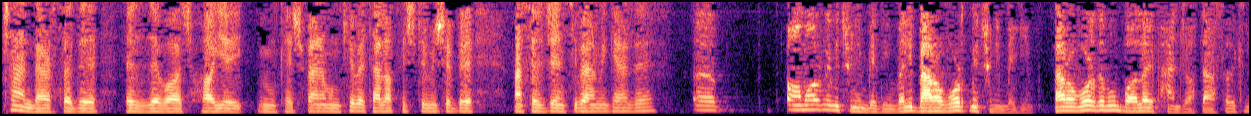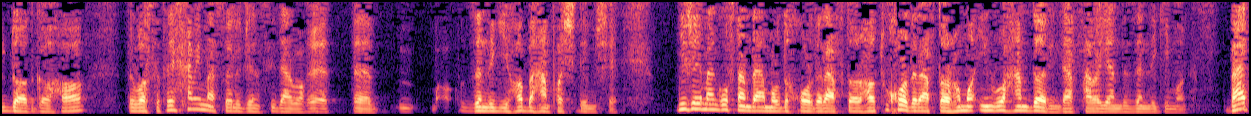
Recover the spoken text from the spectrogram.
چند درصد ازدواج های کشورمون که به طلاق کشیده میشه به مسئله جنسی برمیگرده؟ آمار نمی‌تونیم بدیم ولی برآورد می‌تونیم بگیم. برآوردمون بالای 50 درصده که تو دادگاه ها به واسطه همین مسائل جنسی در واقع زندگی ها به هم پاشیده میشه. یه جایی من گفتم در مورد خورده رفتارها تو خورده رفتارها ما این رو هم داریم در فرایند زندگیمون. بعد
